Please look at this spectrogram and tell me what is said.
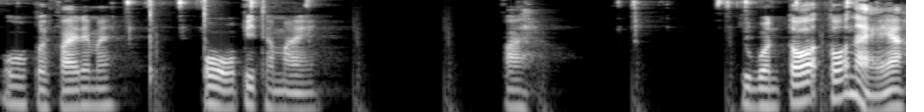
โอ้เปิดไฟได้ไหม โอ้ปิดทำไม ไป อยู่บนโต๊ะโต๊ะไหนอะ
